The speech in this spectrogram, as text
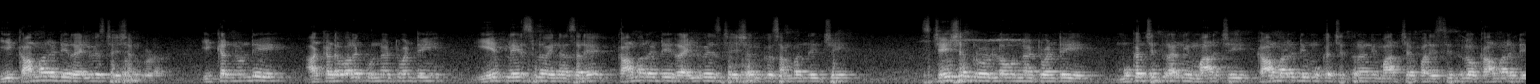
ఈ కామారెడ్డి రైల్వే స్టేషన్ కూడా ఇక్కడ నుండి అక్కడ వరకు ఉన్నటువంటి ఏ ప్లేస్లో అయినా సరే కామారెడ్డి రైల్వే స్టేషన్కు సంబంధించి స్టేషన్ రోడ్లో ఉన్నటువంటి ముఖ చిత్రాన్ని మార్చి కామారెడ్డి ముఖ చిత్రాన్ని మార్చే పరిస్థితిలో కామారెడ్డి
